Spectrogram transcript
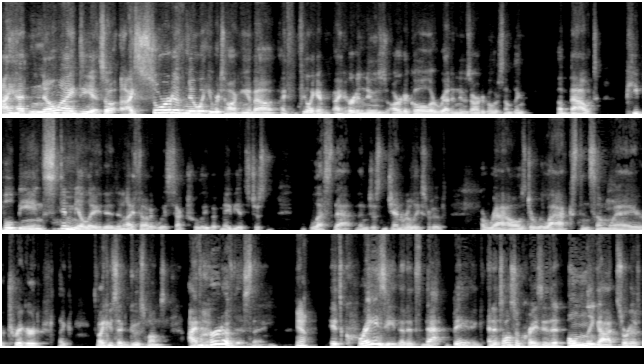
I had no idea. So I sort of knew what you were talking about. I feel like I, I heard a news article or read a news article or something about people being stimulated, and I thought it was sexually, but maybe it's just less that than just generally sort of aroused or relaxed in some Mhm. way or triggered, like like you said, goosebumps. I've Yeah. heard of this thing. Yeah. It's crazy that it's that big, and it's also crazy that it only got sort of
